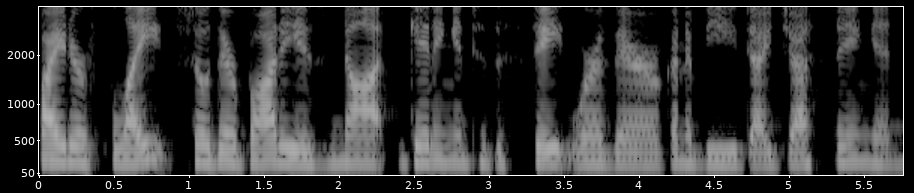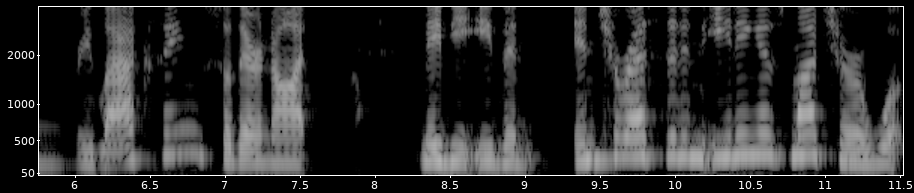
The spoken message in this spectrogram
fight or flight. So their body is not getting into the state where they're going to be digesting and relaxing. So they're not maybe even interested in eating as much or what?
